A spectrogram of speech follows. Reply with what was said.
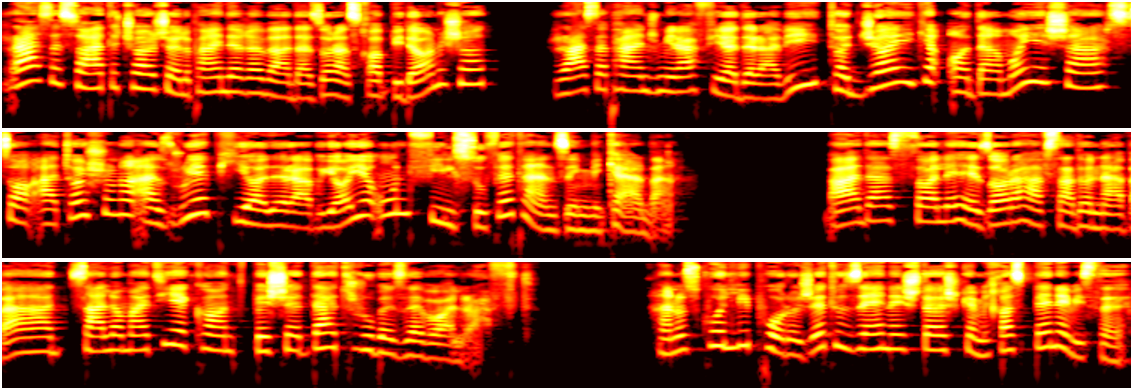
رأس ساعت 4:45 دقیقه بعد از ظهر از خواب بیدار می‌شد رس پنج می‌رفت پیاده روی تا جایی که آدمای شهر ساعتاشون رو از روی پیاده روی های اون فیلسوفه تنظیم می‌کردن. بعد از سال 1790 سلامتی کانت به شدت رو به زوال رفت. هنوز کلی پروژه تو ذهنش داشت که می‌خواست بنویسه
